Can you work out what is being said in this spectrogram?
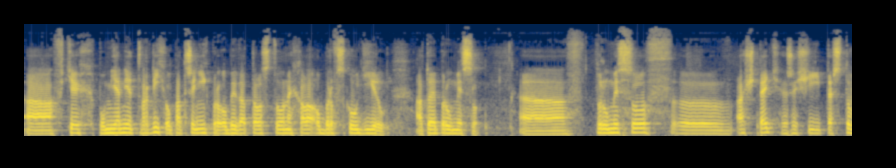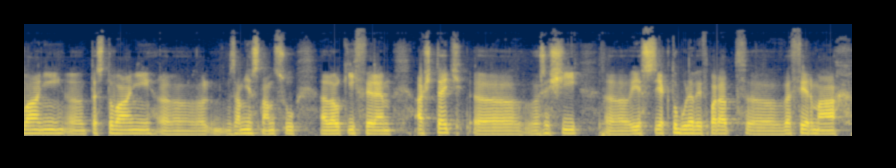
a v těch poměrně tvrdých opatřeních pro obyvatelstvo nechala obrovskou díru a to je průmysl. Průmysl eh, až teď řeší testování, eh, testování eh, zaměstnanců velkých firm. Až teď řeší, jak to bude vypadat ve firmách.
